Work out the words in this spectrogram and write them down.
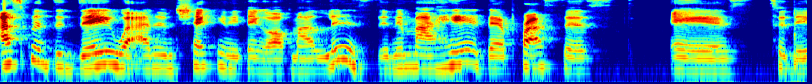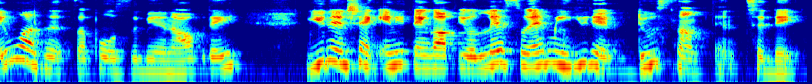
I spent the day where I didn't check anything off my list, and in my head that processed as today wasn't supposed to be an off day. You didn't check anything off your list, so that means you didn't do something today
